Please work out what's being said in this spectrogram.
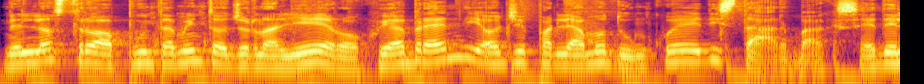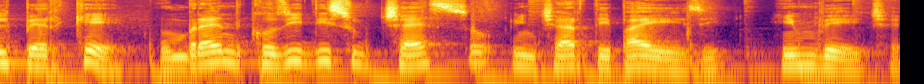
Nel nostro appuntamento giornaliero qui a Brandy oggi parliamo dunque di Starbucks e del perché un brand così di successo in certi paesi invece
